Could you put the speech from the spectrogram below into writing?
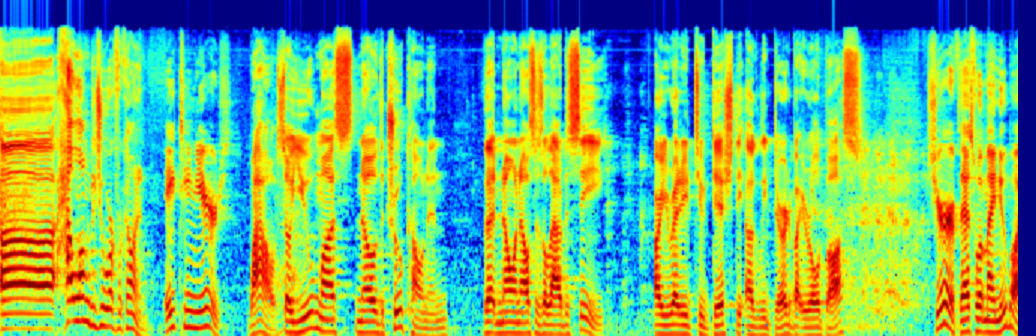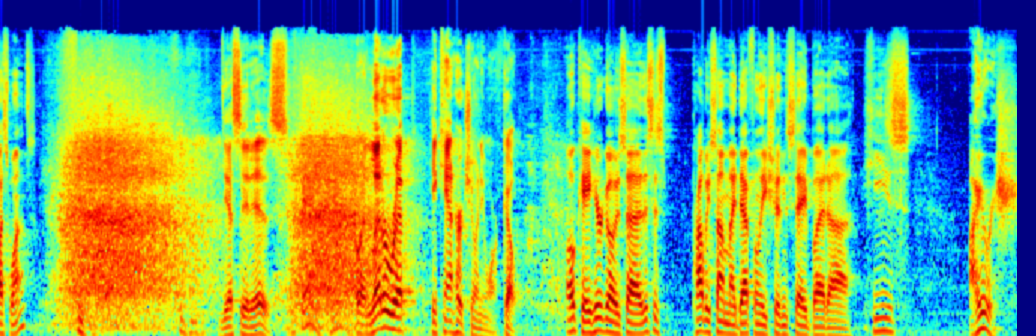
Uh, how long did you work for Conan? 18 years. Wow. So you must know the true Conan that no one else is allowed to see. Are you ready to dish the ugly dirt about your old boss? Sure, if that's what my new boss wants. Yes, it is. Okay. All right, let her rip. He can't hurt you anymore. Go. Okay, here goes. Uh, this is probably something I definitely shouldn't say, but uh, he's Irish.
